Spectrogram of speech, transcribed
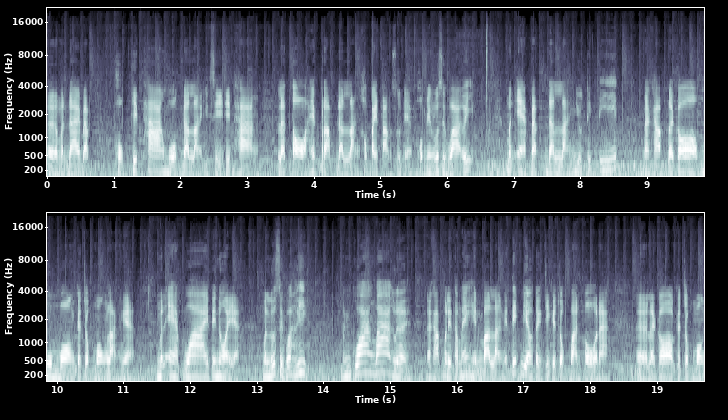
เออมันได้แบบ 6 ทิศทางบวกด้านหลังอีก 4 ทิศทาง และต่อให้ปรับด้านหลังเข้าไปต่ำสุดเนี่ยผมยังรู้สึกว่าเอ้ย มันแอบแบบด้านหลังอยู่ติ๊ดๆนะครับแล้วก็มุมมองกระจกมองหลังเนี่ยมันแอบวายไปหน่อยอะมันรู้สึกว่าเฮ้ยมันกว้างมากเลยนะครับมันเลยทำให้เห็นบานหลังเนี่ยติดเดียวแต่จริงกระจกบานโตนะเออแล้วก็กระจกมอง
